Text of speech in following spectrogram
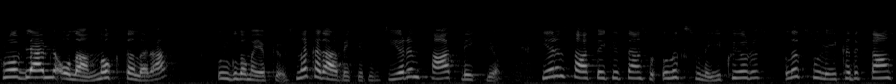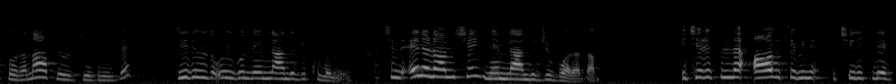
Problemli olan noktalara uygulama yapıyoruz. Ne kadar bekletiyoruz? Yarım saat bekliyor. Yarım saat bekledikten sonra ılık suyla yıkıyoruz. Ilık suyla yıkadıktan sonra ne yapıyoruz cildimize? Cildimize uygun nemlendirici kullanıyoruz. Şimdi en önemli şey nemlendirici bu arada. İçerisinde A vitamini içerikli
